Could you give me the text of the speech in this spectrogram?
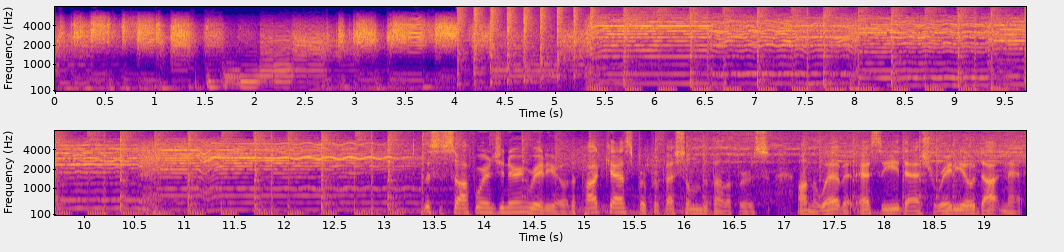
This is Software Engineering Radio, the podcast for professional developers, on the web at se-radio.net.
